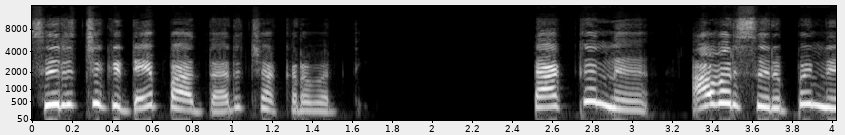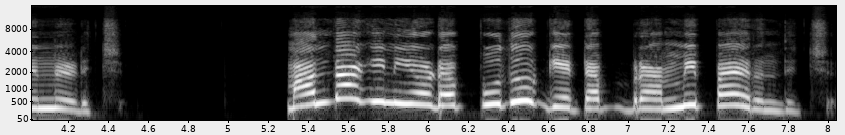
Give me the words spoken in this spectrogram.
சிரிச்சுக்கிட்டே பார்த்தாரு சக்கரவர்த்தி. டக்குன்னு அவர் சிரிப்பு நின்னுடுச்சு. மந்தாகினியோட புது கெட்டப் பிரமிப்பா இருந்துச்சு.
